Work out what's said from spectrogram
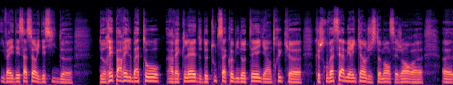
il va aider sa sœur, il décide de, réparer le bateau avec l'aide de toute sa communauté. Il y a un truc euh, que je trouve assez américain justement, c'est genre euh, euh,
